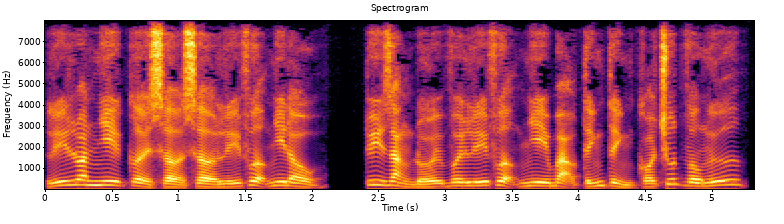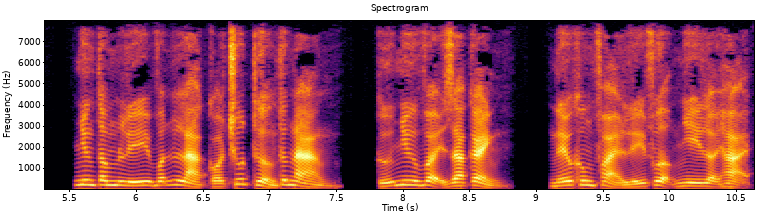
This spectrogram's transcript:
Lý Loan Nhi cười sờ sờ Lý Phượng Nhi đầu, tuy rằng đối với Lý Phượng Nhi bạo tính tình có chút vô ngữ, nhưng tâm lý vẫn là có chút thưởng thức nàng, cứ như vậy ra cảnh, nếu không phải Lý Phượng Nhi lợi hại,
